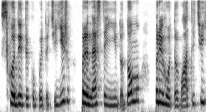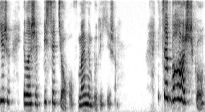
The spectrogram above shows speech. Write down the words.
сходити купити цю їжу, принести її додому, приготувати цю їжу, і лише після цього в мене буде їжа. І це важко.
